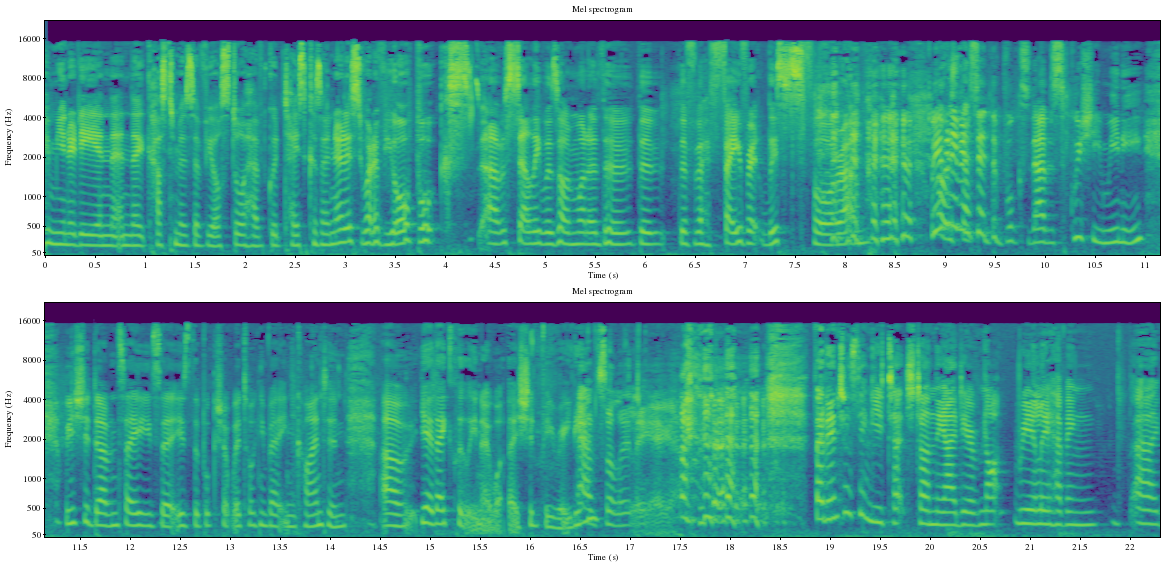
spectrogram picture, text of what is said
community and, and the customers of your store have good taste because I noticed one of your books, um, Sally, was on one of the, the, the favourite lists for. Um, we haven't oh, even said the book's name, Squishy Mini. We should um, say is the, is the bookshop we're talking about in Kyneton. Um, yeah, they clearly know what they should be reading. Absolutely, yeah. yeah. but interesting you touched on the idea of not really having. Uh,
